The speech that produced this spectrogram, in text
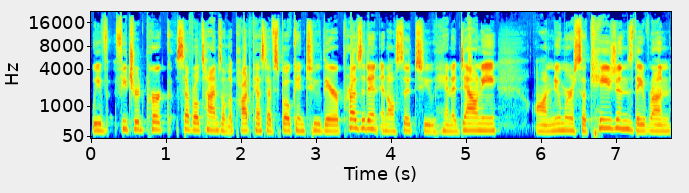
We've featured PERC several times on the podcast. I've spoken to their president and also to Hannah Downey on numerous occasions. They run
